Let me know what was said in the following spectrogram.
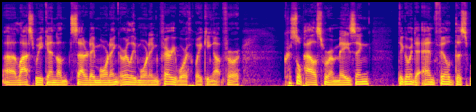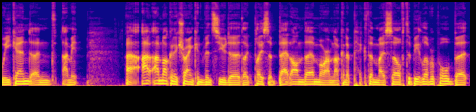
uh, last weekend on Saturday morning, early morning. Very worth waking up for. Crystal Palace were amazing. They're going to Anfield this weekend. And I mean, I, I'm not going to try and convince you to like place a bet on them, or I'm not going to pick them myself to beat Liverpool. But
